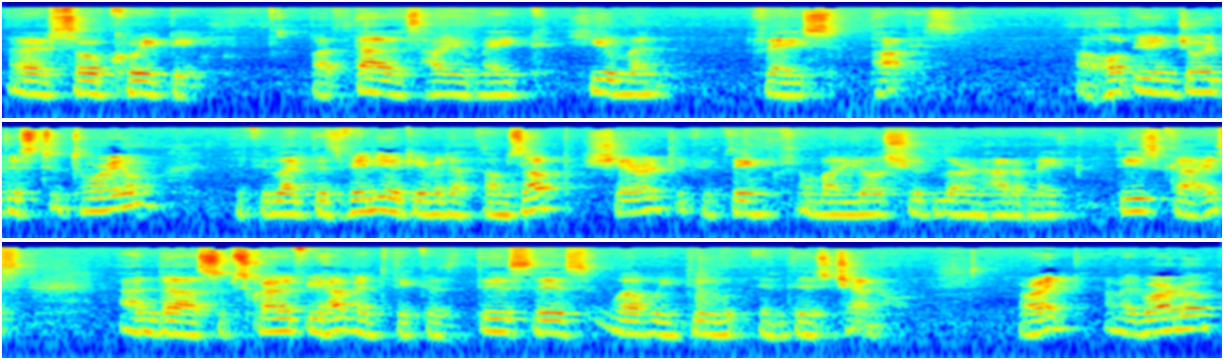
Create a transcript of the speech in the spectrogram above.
That is so creepy. But that is how you make human face pies. I hope you enjoyed this tutorial. If you like this video, give it a thumbs up, share it if you think somebody else should learn how to make these guys, and uh, subscribe if you haven't, because this is what we do in this channel. Alright, I'm Eduardo.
